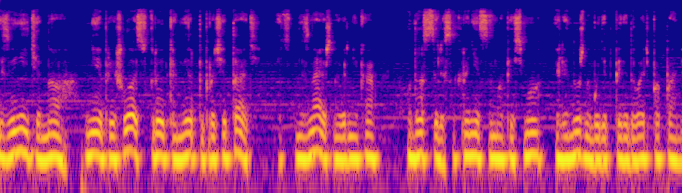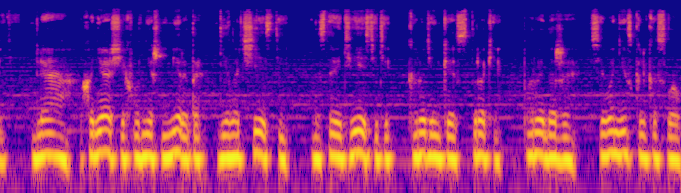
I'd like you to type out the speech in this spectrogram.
Извините, но мне пришлось вскрыть конверт и прочитать, ведь не знаешь наверняка, удастся ли сохранить само письмо или нужно будет передавать по памяти. Для уходящих во внешний мир это дело чести, доставить весть эти коротенькие строки, порой даже всего несколько слов.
